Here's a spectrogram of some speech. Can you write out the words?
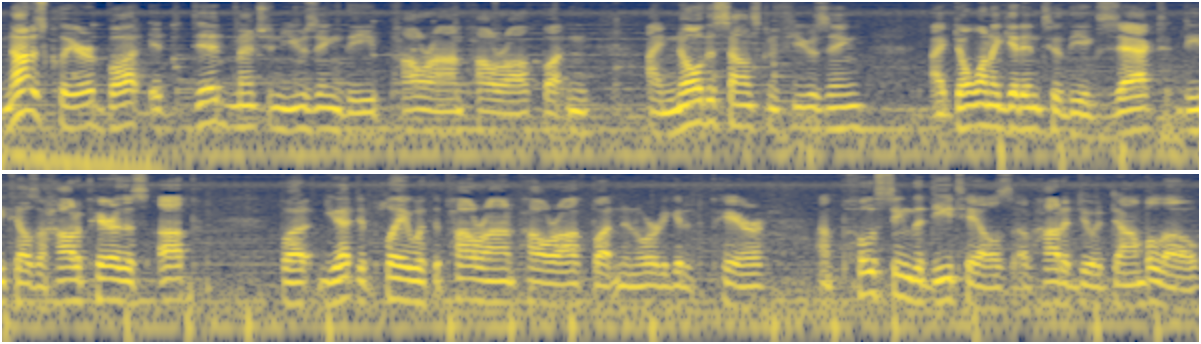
not as clear, but it did mention using the power on, power off button. I know this sounds confusing. I don't want to get into the exact details of how to pair this up, but you have to play with the power on, power off button in order to get it to pair. I'm posting the details of how to do it down below.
